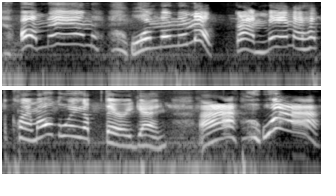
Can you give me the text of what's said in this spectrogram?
Oh man! Well, no, no, no! God, man, I have to climb all the way up there again. Ah! Wah!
